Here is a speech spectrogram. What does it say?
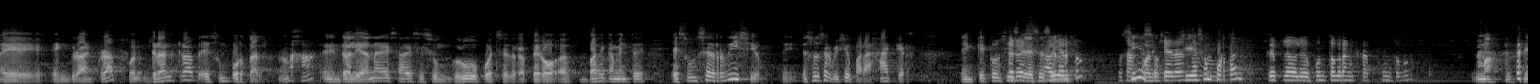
eh, en Grand Crab. Bueno, Grand Crab es un portal, ¿no? En realidad nadie sabe si es un grupo, etcétera, pero ah, básicamente es un servicio, ¿sí? Es un servicio para hackers. ¿En qué consiste ¿Pero es ese abierto? O sea, sí, cualquiera. sí, es un portal. www.grandcrab.com. No, sí,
